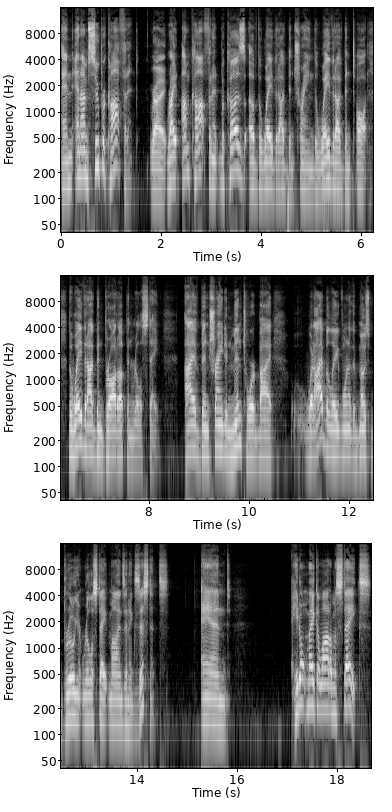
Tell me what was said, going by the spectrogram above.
And and i'm super confident. Right. right? I'm confident because of the way that i've been trained the way that i've been taught the way that i've been brought up in real estate. I have been trained and mentored by what i believe one of the most brilliant real estate minds in existence. And he don't make a lot of mistakes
